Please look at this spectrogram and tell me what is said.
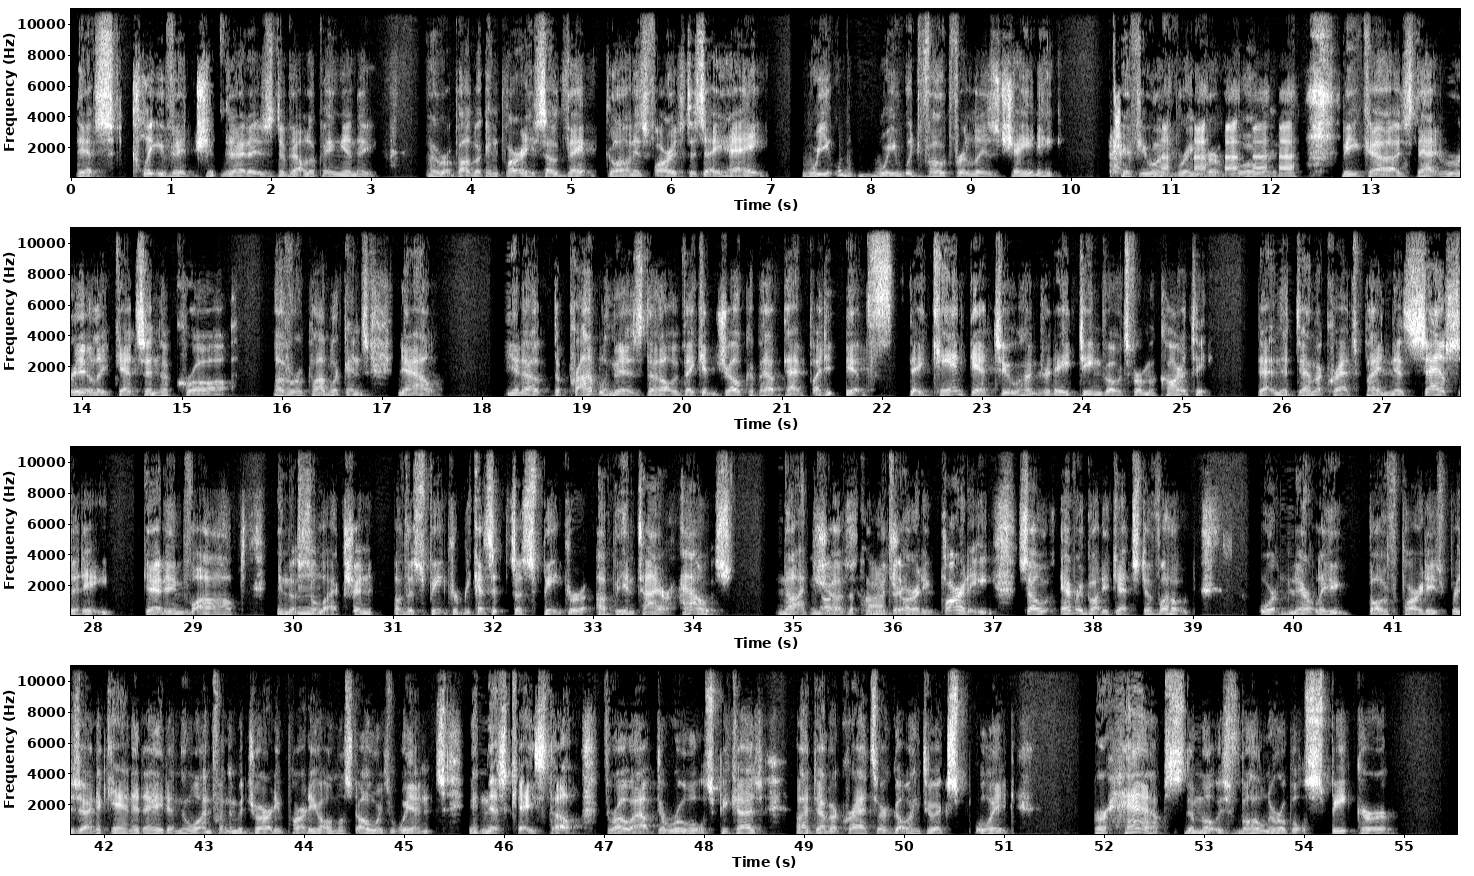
This cleavage that is developing in the Republican Party. So they've gone as far as to say, hey, we we would vote for Liz Cheney if you want to bring her forward, because that really gets in the craw of Republicans. Now, you know, the problem is, though, they can joke about that, but if they can't get 218 votes for McCarthy, then the Democrats, by necessity, get involved in the selection of the speaker because it's a speaker of the entire House, not, Not just the party. majority party. So everybody gets to vote. Ordinarily, both parties present a candidate, and the one from the majority party almost always wins. In this case, though, throw out the rules because uh, Democrats are going to exploit perhaps the most vulnerable speaker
